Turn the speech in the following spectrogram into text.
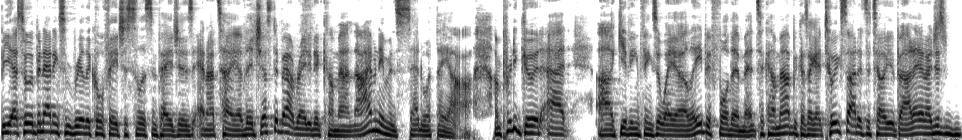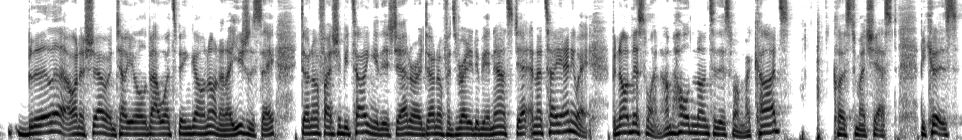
But yeah, so we've been adding some really cool features to listen pages, and I tell you, they're just about ready to come out. Now I haven't even said what they are. I'm pretty good at uh, giving things away early before they're meant to come out because I get too excited to tell you about it, and I just blah, blah, on a show and tell you all about what's been going on. And I usually say, don't know if I should be telling you this yet, or I don't know if it's ready to be announced yet, and I tell you anyway. But not this one. I'm holding on to this one. My cards close to my chest because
